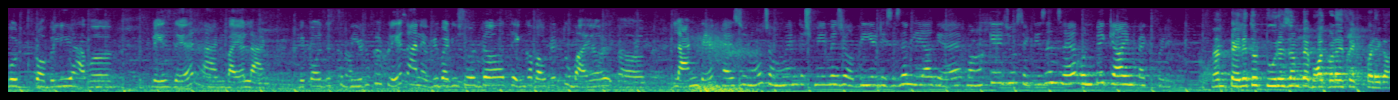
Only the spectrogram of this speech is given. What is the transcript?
would probably have a place there and buy a land because it's a beautiful place and everybody should uh, think about it to buy a uh, land there as you know Jammu and Kashmir में जो अभी ये डिसीज़न लिया गया है वहाँ के जो सिटीजन्स हैं उन पे क्या इम्पैक्ट पड़ेगा मैम, पहले तो टूरिज़्म पे बहुत बड़ा इफ़ेक्ट पड़ेगा।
